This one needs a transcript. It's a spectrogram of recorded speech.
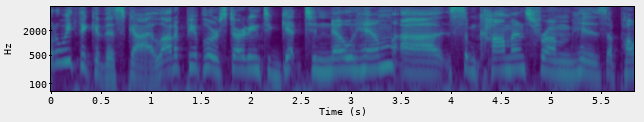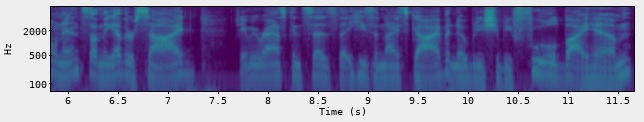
What do we think of this guy? A lot of people are starting to get to know him. Uh, some comments from his opponents on the other side. Jamie Raskin says that he's a nice guy, but nobody should be fooled by him.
